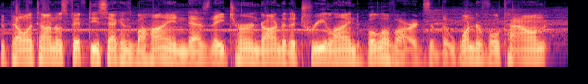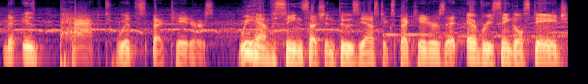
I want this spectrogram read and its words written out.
The peloton was 50 seconds behind as they turned onto the tree lined boulevards of the wonderful town that is packed with spectators. We have seen such enthusiastic spectators at every single stage,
